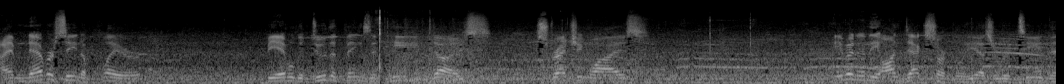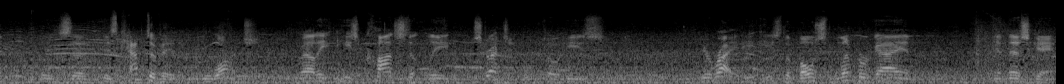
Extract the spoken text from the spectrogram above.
I have never seen a player be able to do the things that he does, stretching wise. Even in the on deck circle, he has a routine that is uh, is captivating when you watch. Well, he, he's constantly stretching, so he's. You're right. He, he's the most limber guy in in this game.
